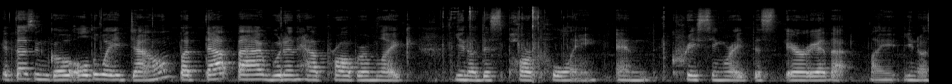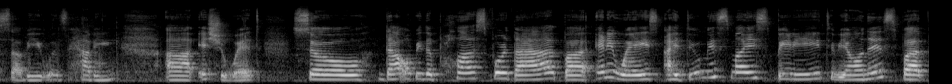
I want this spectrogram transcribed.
It doesn't go all the way down, but that bag wouldn't have problem like, you know, this part pulling and creasing right this area that my you know subby was having uh, issue with so that will be the plus for that but anyways I do miss my Speedy to be honest but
